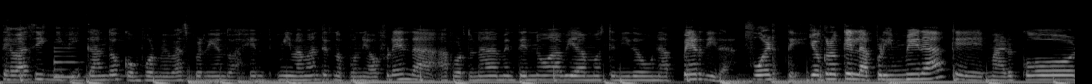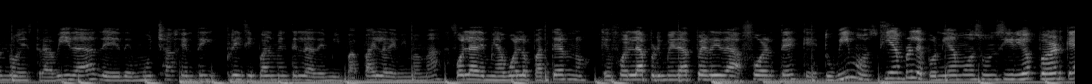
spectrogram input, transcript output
te va significando conforme vas perdiendo a gente. Mi mamá antes no ponía ofrenda, afortunadamente no habíamos tenido una pérdida fuerte. Yo creo que la primera que marcó nuestra vida de, de mucha gente, principalmente la de mi papá y la de mi mamá, fue la de mi abuelo paterno, que fue la primera pérdida fuerte que tuvimos. Siempre le poníamos un cirio porque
